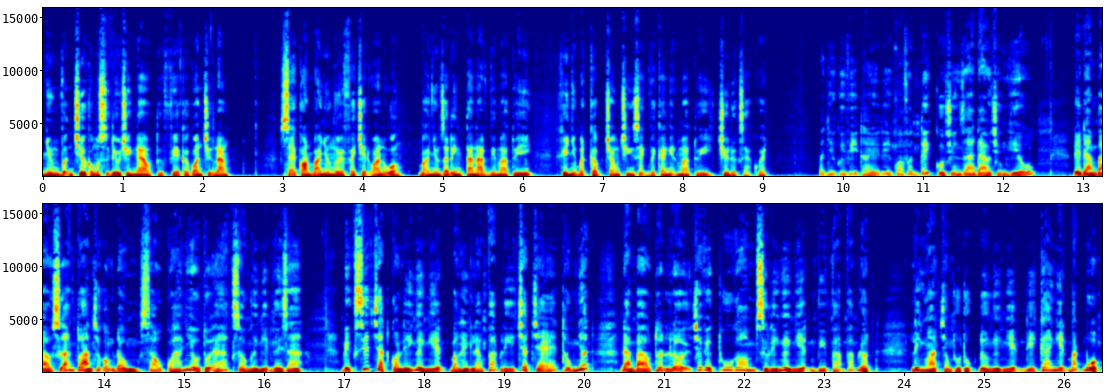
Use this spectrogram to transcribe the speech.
nhưng vẫn chưa có một sự điều chỉnh nào từ phía cơ quan chức năng. Sẽ còn bao nhiêu người phải chết oan uổng, bao nhiêu gia đình tan nát vì ma túy khi những bất cập trong chính sách về cai nghiện ma túy chưa được giải quyết. Và như quý vị thấy thì qua phân tích của chuyên gia Đào Trung Hiếu, để đảm bảo sự an toàn cho cộng đồng sau quá nhiều tội ác do người nghiện gây ra, việc siết chặt quản lý người nghiện bằng hành lang pháp lý chặt chẽ, thống nhất, đảm bảo thuận lợi cho việc thu gom xử lý người nghiện vi phạm pháp luật, linh hoạt trong thủ tục đưa người nghiện đi cai nghiện bắt buộc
